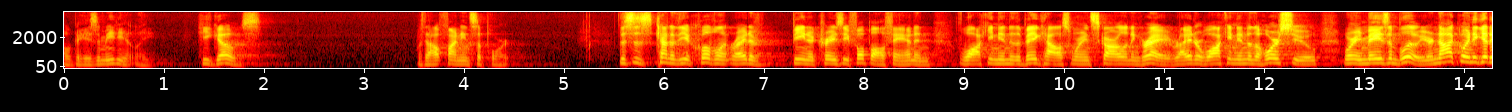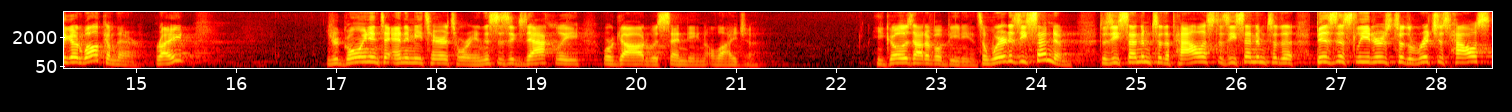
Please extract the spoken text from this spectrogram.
obeys immediately. He goes without finding support. This is kind of the equivalent, right, of being a crazy football fan and walking into the big house wearing scarlet and gray, right? Or walking into the horseshoe wearing maize and blue. You're not going to get a good welcome there, right? You're going into enemy territory, and this is exactly where God was sending Elijah. He goes out of obedience. And where does he send him? Does he send him to the palace? Does he send him to the business leaders, to the richest house,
